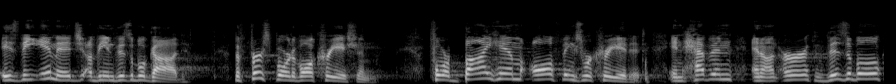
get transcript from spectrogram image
is the image of the invisible God, the firstborn of all creation. For by him all things were created, in heaven and on earth, visible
